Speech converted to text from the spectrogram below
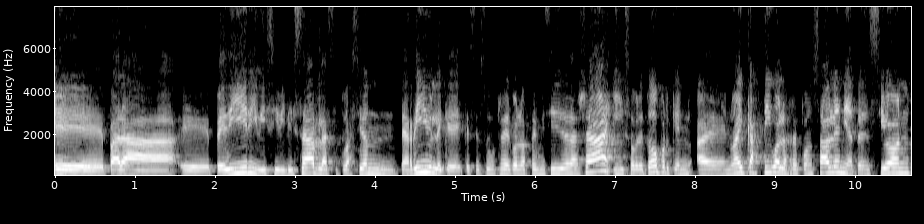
eh, para eh, pedir y visibilizar la situación terrible que, se sufre con los femicidios allá y sobre todo porque eh, no hay castigo a los responsables ni atención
